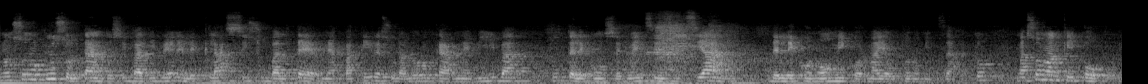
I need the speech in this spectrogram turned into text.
Non sono più soltanto, si badi bene, le classi subalterne a patire sulla loro carne viva tutte le conseguenze esiziali dell'economico ormai autonomizzato, ma sono anche i popoli,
